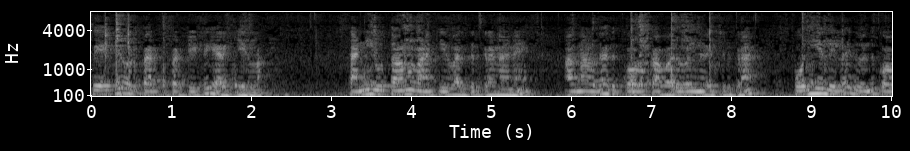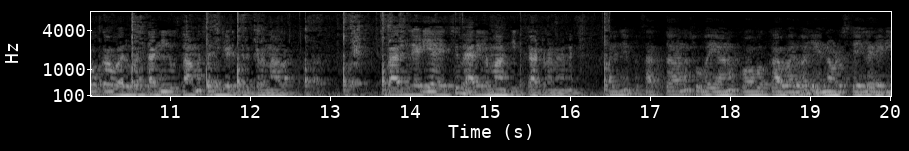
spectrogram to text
சேர்த்து ஒரு பரப்பு பரட்டிட்டு இறக்கிடலாம். தண்ணி ஊத்தாம வணக்கி வறுத்திருக்கிறேன் நான். அதனாலதான் இது கோவக்காய் வறுவல்னு வச்சிருக்கிறேன். பொரியல் இல்லை இது வந்து கோவக்காய் வறுவல் தண்ணி ஊற்றாம செஞ்சு எடுத்துருக்கிறனால. பாருங்க ரெடி ஆயிடுச்சு. வேறையில் மாற்றிட்டு காட்டுறேன் நான். பாருங்க இப்போ சத்தான சுவையான கோவக்காய் வறுவல் என்னோட ஸ்டைலில் ரெடி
